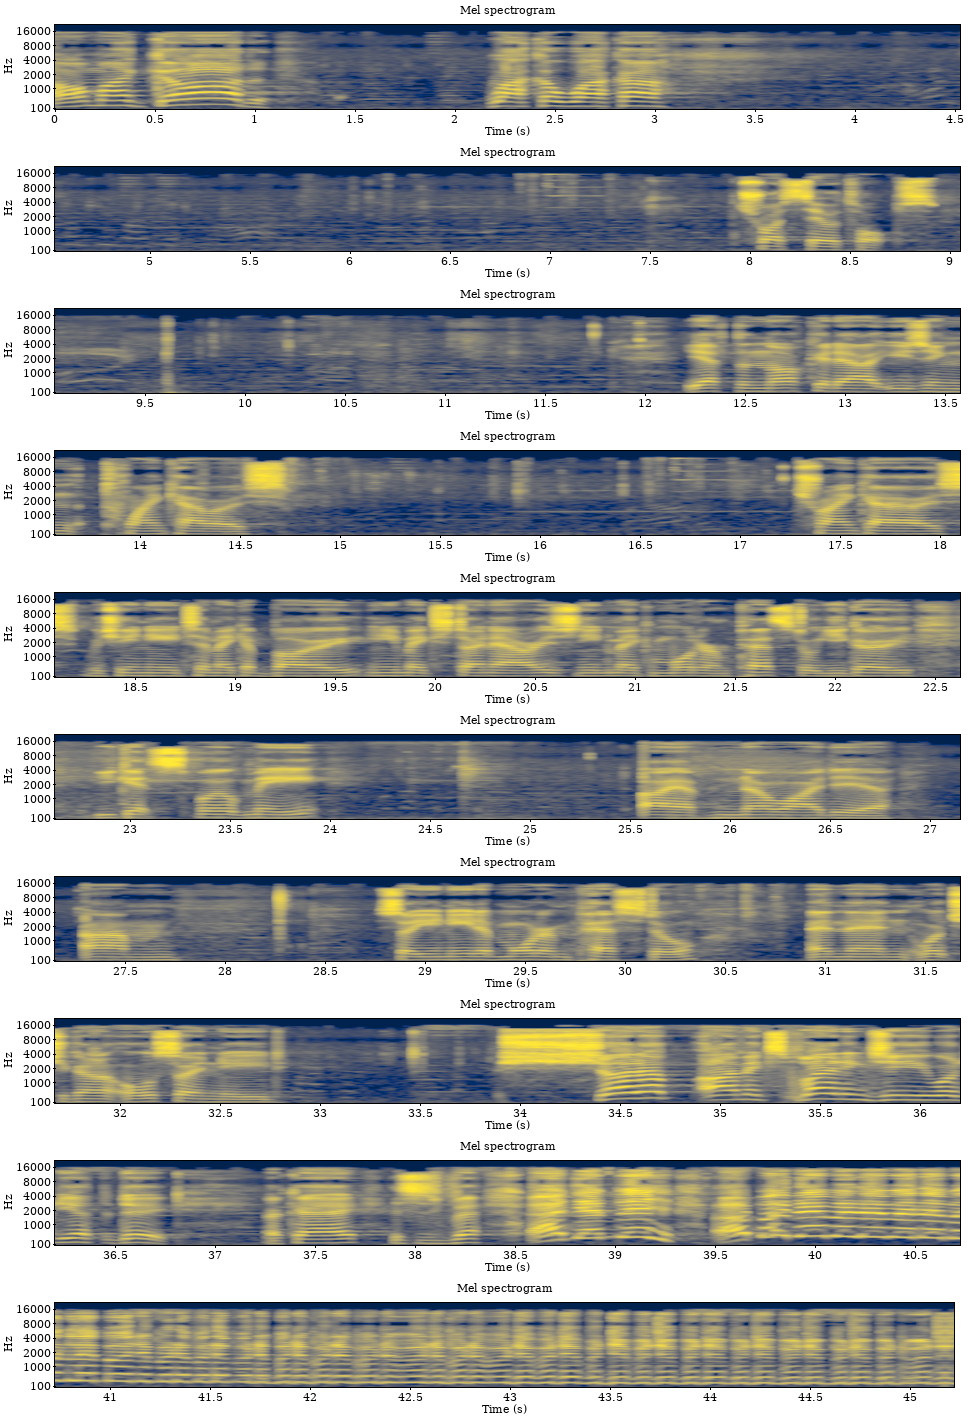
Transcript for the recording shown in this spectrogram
Oh my god! Waka waka. Triceratops. You have to knock it out using twank arrows. Trank arrows, which you need to make a bow. You need to make stone arrows. You need to make a mortar and pestle. You go, you get spoiled meat. I have no idea. Um, so you need a mortar and pestle, and then what you're gonna also need. Shut up! I'm explaining to you what you have to do. Okay, this is very.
